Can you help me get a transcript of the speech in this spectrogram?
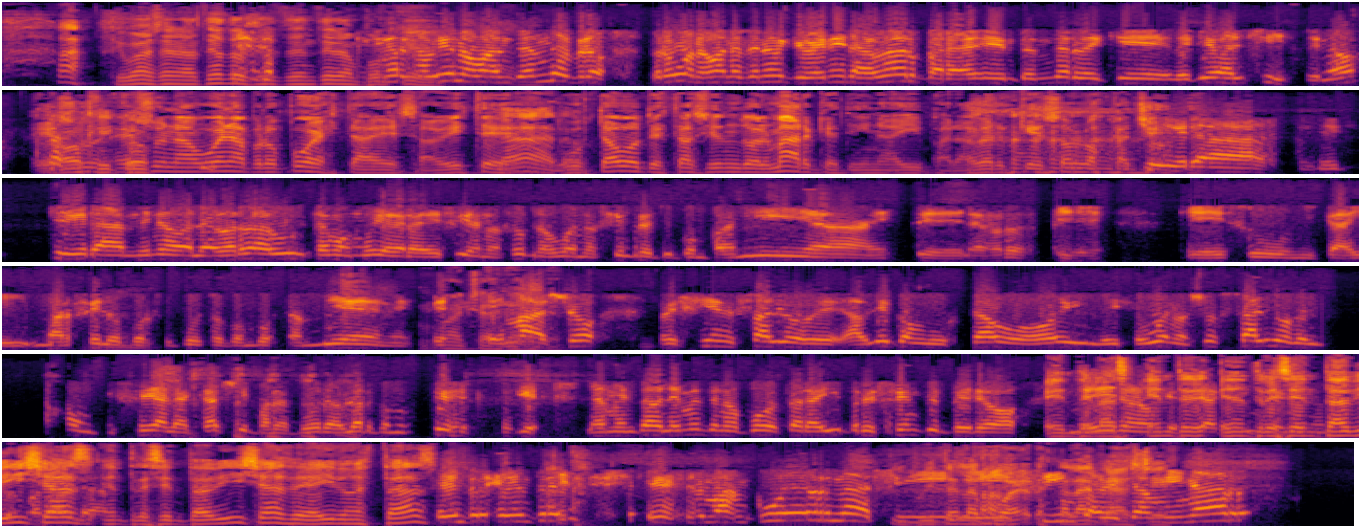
Que vayan al teatro si se enteran Si por no, qué. todavía no va a entender, pero, pero bueno, van a tener que venir a ver para entender de qué, de qué va el chiste, ¿no? Es, un- Lógico. es una buena propuesta esa, ¿viste? Claro. Gustavo te está haciendo el marketing ahí para ver qué son los Qué cachetes. grande, qué grande, no, la verdad, Gus, estamos muy agradecidos nosotros, bueno, siempre tu compañía, este, la verdad que, que es única, y Marcelo, por supuesto, con vos también, este, Muchas es más, gracias. yo recién salgo de, hablé con Gustavo hoy, y le dije, bueno, yo salgo del trabajo, aunque sea a la calle para poder hablar con ustedes, porque lamentablemente no puedo estar ahí presente, pero Entre, las, entre, sea 15 entre minutos para sentadillas, entre sentadillas de ahí donde estás, entre, entre, entre mancuernas Y y, la y la de caminar,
